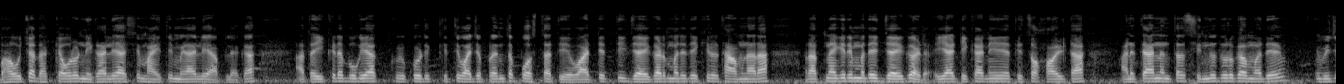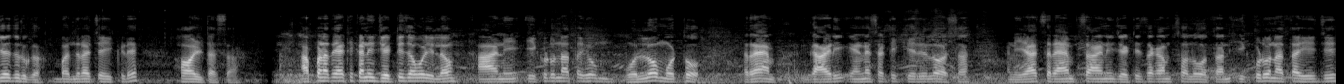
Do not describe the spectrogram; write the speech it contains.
भाऊच्या धक्क्यावरून निघाली अशी माहिती मिळाली आपल्या का आता इकडे बघूया कु- कुठे किती वाजेपर्यंत पोहोचतात ती. वाटेत ती जयगडमध्ये देखील थांबणारा रत्नागिरीमध्ये जयगड या ठिकाणी तिचं हॉल्ट आहे. आणि त्यानंतर सिंधुदुर्गमध्ये विजयदुर्ग बंदराच्या इकडे हॉल्ट असा. आपण आता या ठिकाणी जेटीजवळ इलो आणि इकडून आता ह्यो भोल्लो मोठो रॅम्प गाडी येण्यासाठी केलेलो असा. आणि याच रॅम्पचं आणि जेटीचं काम चालू होतं. आणि इकडून आता ही जी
